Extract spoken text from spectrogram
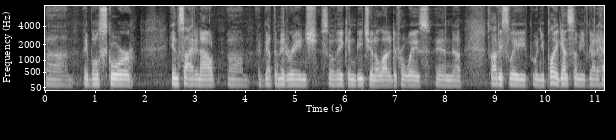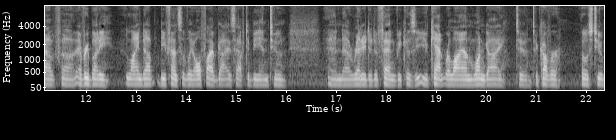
Um, they both score inside and out. Um, they've got the mid range, so they can beat you in a lot of different ways. And uh, so, obviously, when you play against them, you've got to have uh, everybody lined up defensively. All five guys have to be in tune and uh, ready to defend because you can't rely on one guy to, to cover those two.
